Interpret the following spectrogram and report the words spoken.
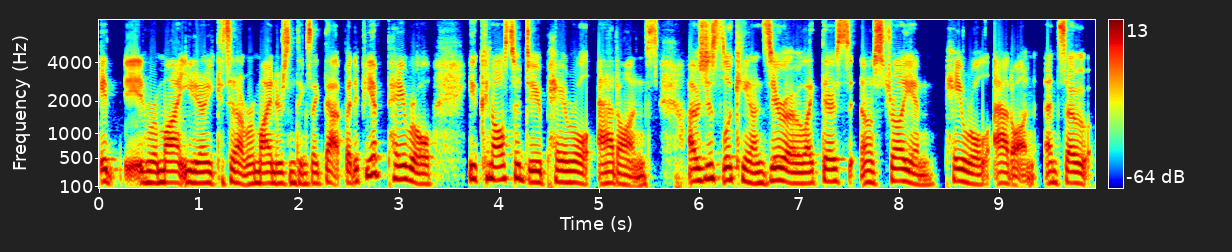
it, it remind you know you can set out reminders and things like that. But if you have payroll, you can also do payroll add-ons. I was just looking on Xero, like there's an Australian payroll add-on, and so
